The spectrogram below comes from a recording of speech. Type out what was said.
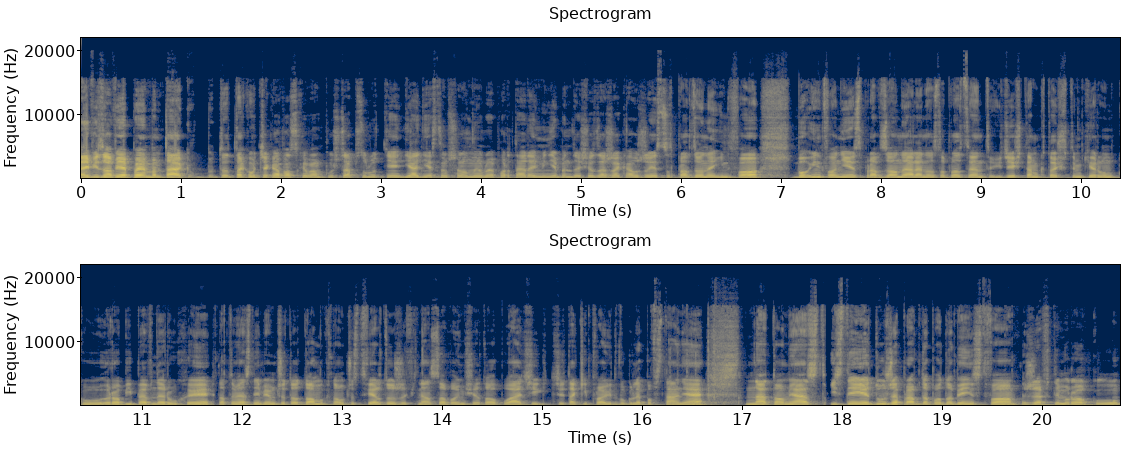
Ej widzowie, powiem wam tak, to taką ciekawostkę wam puszczę, absolutnie, ja nie jestem szalonym reporterem i nie będę się zarzekał, że jest to sprawdzone info, bo info nie jest sprawdzone, ale na 100% gdzieś tam ktoś w tym kierunku robi pewne ruchy, natomiast nie wiem czy to domknął, czy stwierdzą, że finansowo im się to opłaci, czy taki projekt w ogóle powstanie, natomiast istnieje duże prawdopodobieństwo, że w tym roku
